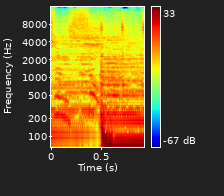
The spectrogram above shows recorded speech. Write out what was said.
some soul.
